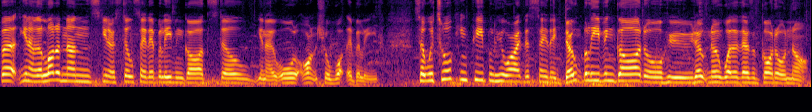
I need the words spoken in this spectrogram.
but you know, a lot of nones, you know, still say they believe in God, still, you know, or aren't sure what they believe. So we're talking people who either say they don't believe in God or who don't know whether there's a God or not.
